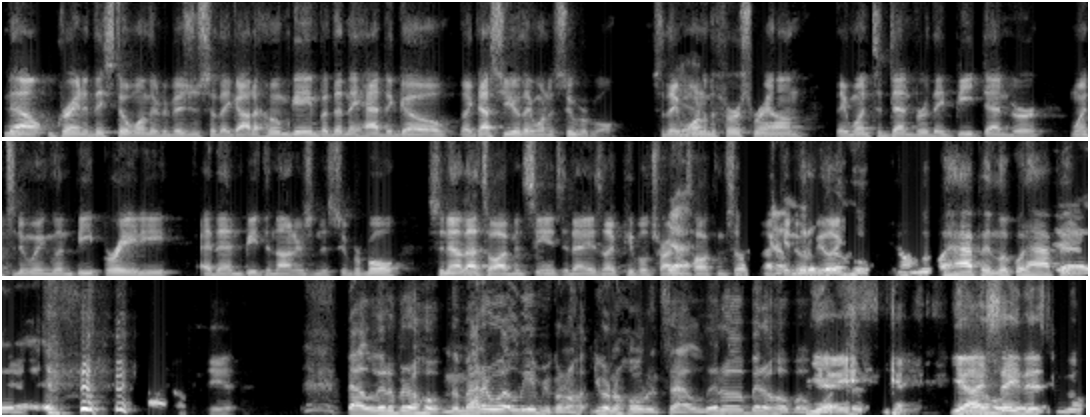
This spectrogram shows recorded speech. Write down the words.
Now, granted, they still won their division, so they got a home game, but then they had to go. Like that's the year they won a Super Bowl. So they yeah. won in the first round. They went to Denver. They beat Denver went to New England, beat Brady, and then beat the Niners in the Super Bowl. So now that's all I've been seeing today is like people trying yeah. to talk themselves back yeah, into it. Be like, you know, look what happened. Look what happened. Yeah, yeah. I don't see it. That little bit of hope. No matter what, Liam, you're gonna you're gonna hold into that little bit of hope. Of yeah, yeah, yeah. I say this, we'll,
